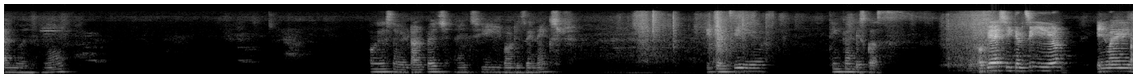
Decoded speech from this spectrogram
and will know. Oh yes, I will turn page and see what is the next. You can see here, think and discuss. Okay, so you can see here in my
